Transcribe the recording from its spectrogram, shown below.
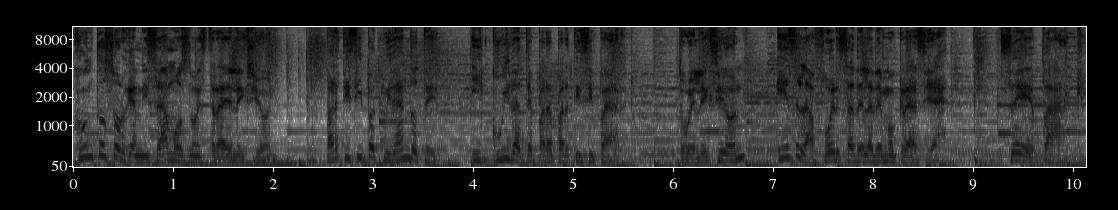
Juntos organizamos nuestra elección. Participa cuidándote y cuídate para participar. Tu elección es la fuerza de la democracia. CEPAC.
